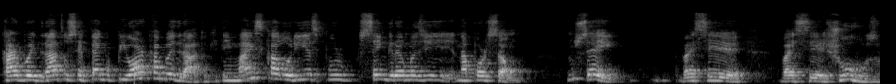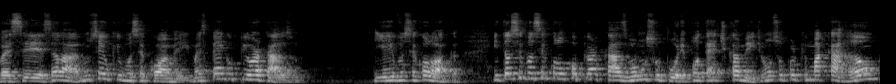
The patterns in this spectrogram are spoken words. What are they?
carboidrato, você pega o pior carboidrato, que tem mais calorias por 100 gramas de, na porção. Não sei, vai ser, vai ser churros, vai ser, sei lá, não sei o que você come aí, mas pega o pior caso. E aí você coloca. Então se você colocou o pior caso, vamos supor, hipoteticamente, vamos supor que o macarrão,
